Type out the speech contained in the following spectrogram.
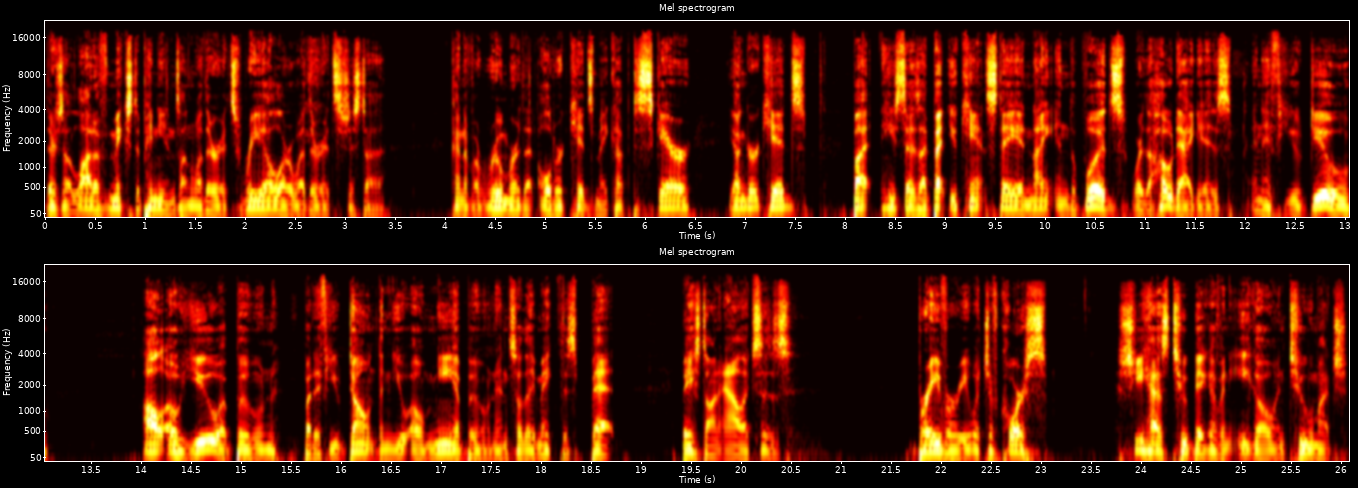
there's a lot of mixed opinions on whether it's real or whether it's just a kind of a rumor that older kids make up to scare younger kids. But he says, I bet you can't stay a night in the woods where the hodag is, and if you do, I'll owe you a boon, but if you don't, then you owe me a boon. And so they make this bet based on Alex's bravery, which of course she has too big of an ego and too much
